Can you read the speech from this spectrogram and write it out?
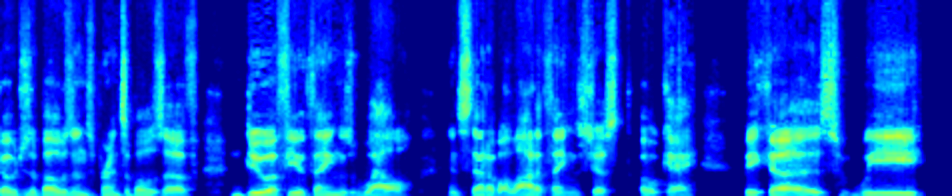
Coach Zabozin's principles of do a few things well instead of a lot of things just okay, because we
